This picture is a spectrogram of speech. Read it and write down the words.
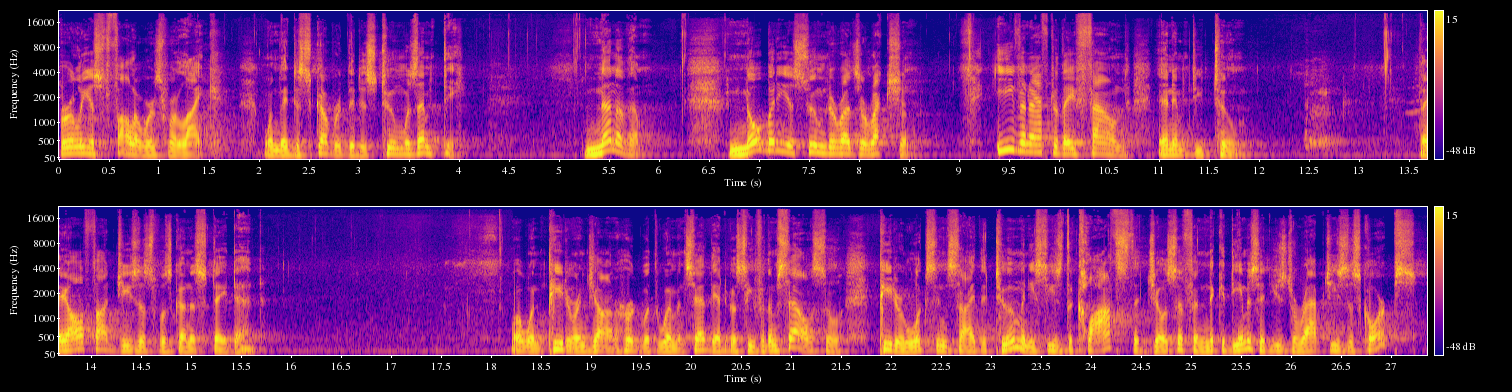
earliest followers were like when they discovered that his tomb was empty. None of them. Nobody assumed a resurrection, even after they found an empty tomb. They all thought Jesus was going to stay dead. Well, when Peter and John heard what the women said, they had to go see for themselves. So Peter looks inside the tomb and he sees the cloths that Joseph and Nicodemus had used to wrap Jesus' corpse.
